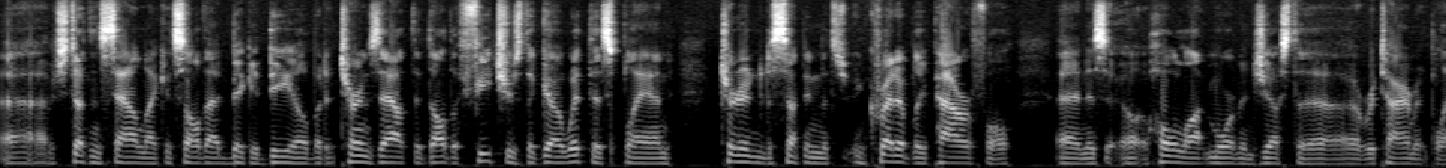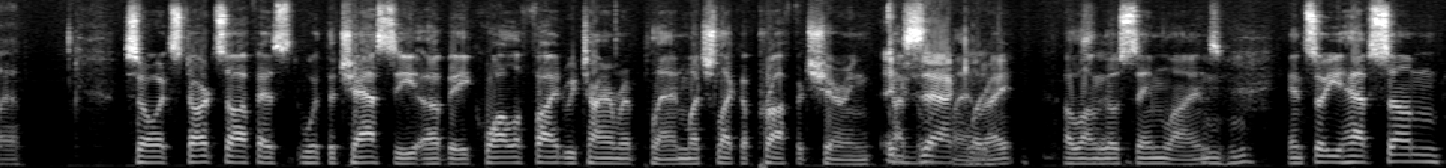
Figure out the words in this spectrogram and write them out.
Uh, which doesn't sound like it's all that big a deal, but it turns out that all the features that go with this plan turn it into something that's incredibly powerful and is a whole lot more than just a retirement plan. So it starts off as with the chassis of a qualified retirement plan, much like a profit sharing exactly plan, right? Along those same lines. Mm-hmm. And so you have some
